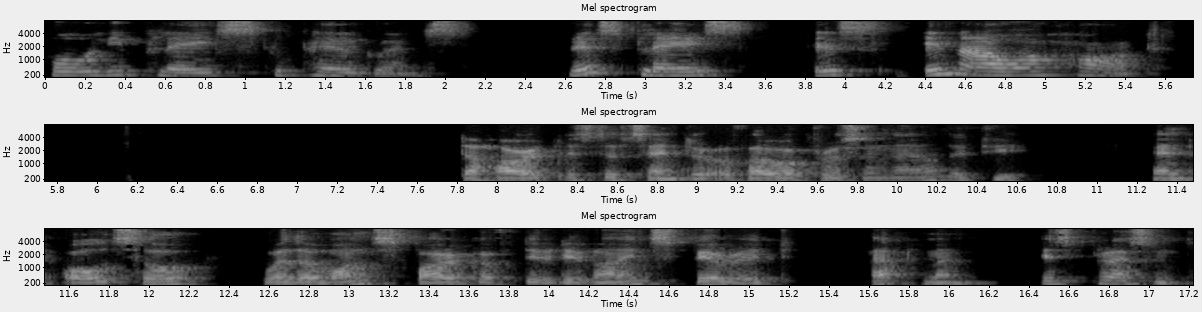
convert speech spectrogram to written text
holy place to pilgrims. This place is in our heart. The heart is the center of our personality and also where the one spark of the divine spirit, Atman, is present.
